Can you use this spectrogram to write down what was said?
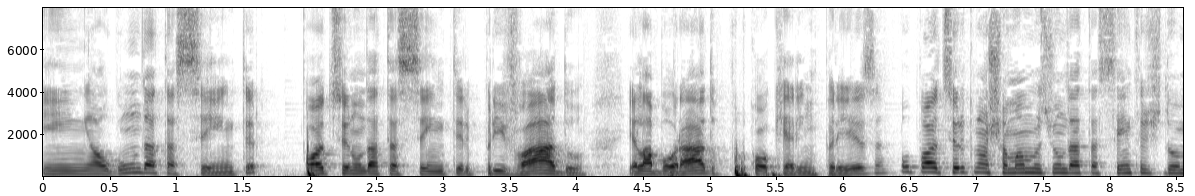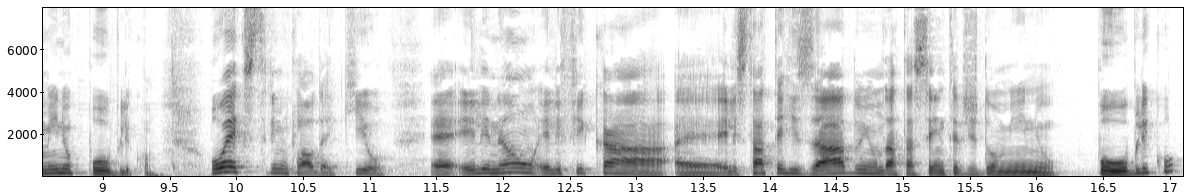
em algum data center pode ser um data center privado elaborado por qualquer empresa, ou pode ser o que nós chamamos de um data center de domínio público. O Extreme Cloud IQ, é, ele não, ele fica, é, ele está aterrizado em um data center de domínio público.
